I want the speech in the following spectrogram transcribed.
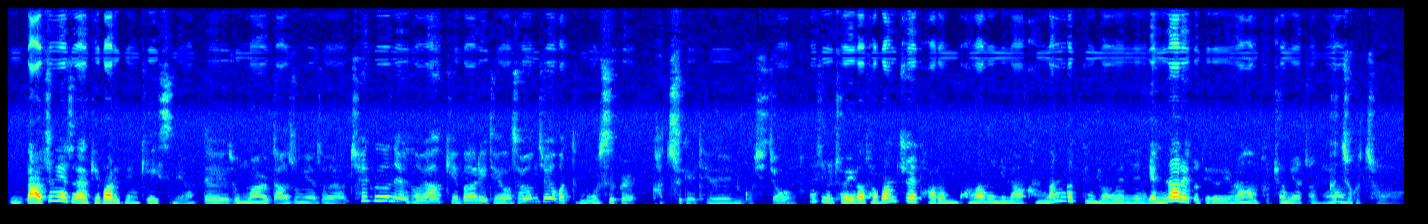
나중에서야 개발이 된 케이스네요. 네, 정말 나중에서야, 최근에서야 개발이 되어 서 현재와 같은 모습을 갖추게 된 것이죠. 사실 저희가 저번 주에 다룬 광화문이나 강남 같은 경우에는 옛날에도 되게 유명한 부촌이었잖아요. 그쵸, 그쵸.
